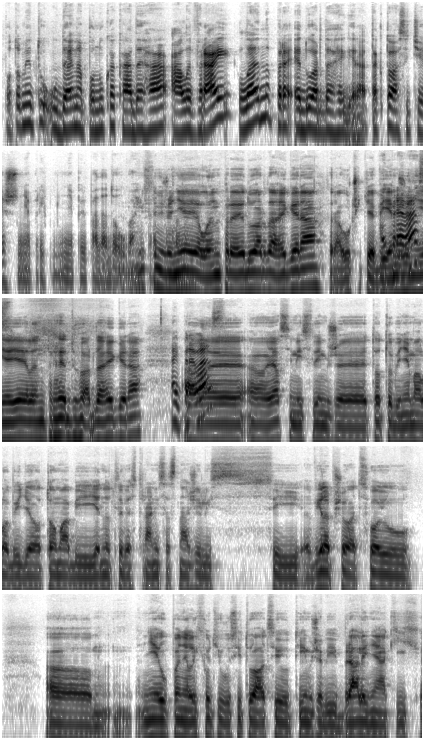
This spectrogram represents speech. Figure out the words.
Potom je tu údajná ponuka KDH, ale vraj len pre Eduarda Hegera. Tak to asi tiež nepri, nepripada do úvahy. Myslím, že nie je len pre Eduarda Hegera, teda určite viem, že nie je len pre Eduarda Hegera. Aj pre ale vás? ja si myslím, že toto by nemalo byť o tom, aby jednotlivé strany sa snažili si vylepšovať svoju neúplne lichotivú situáciu tým, že by brali nejakých e,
